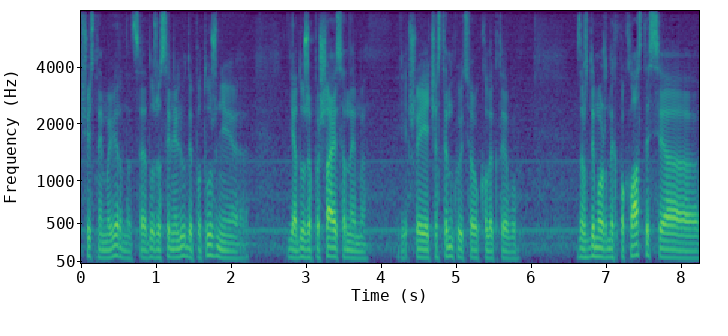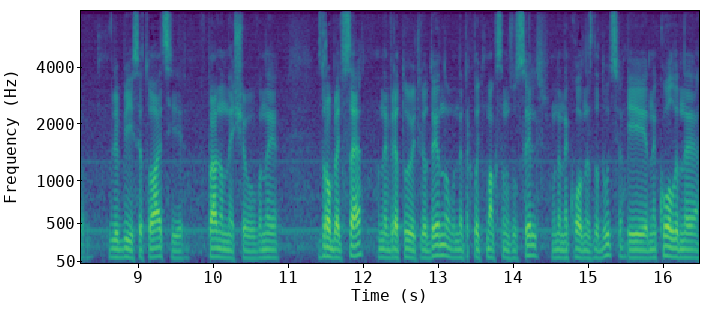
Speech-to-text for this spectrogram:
щось неймовірне. Це дуже сильні люди, потужні. Я дуже пишаюся ними, що я є частинкою цього колективу. Завжди можна на них покластися в будь-якій ситуації. Впевнений, що вони зроблять все, вони врятують людину, вони прикладуть максимум зусиль, вони ніколи не здадуться і ніколи не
